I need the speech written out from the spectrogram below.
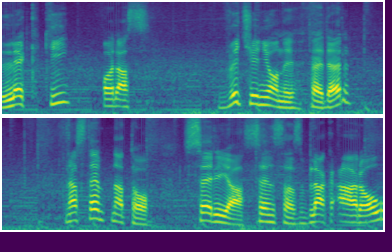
lekki oraz wycieniony feder. Następna to seria Sensas Black Arrow.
